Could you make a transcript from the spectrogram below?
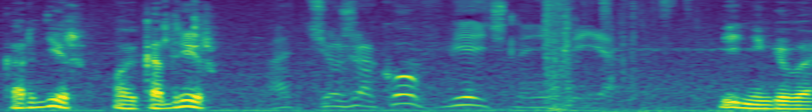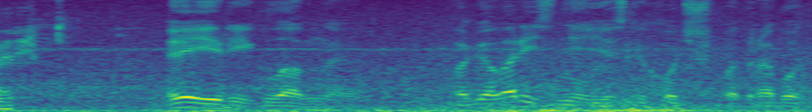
Кардир. Ой, Кадрир. От чужаков вечно неприятности. И не говори. Эйри, главное. Поговори с ней, если хочешь подработать.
